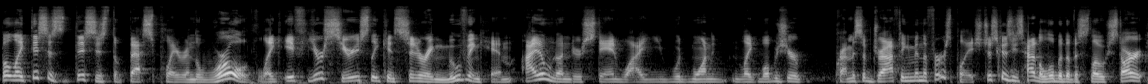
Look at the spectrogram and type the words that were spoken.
But like this is this is the best player in the world. Like if you're seriously considering moving him, I don't understand why you would want to like what was your premise of drafting him in the first place? Just because he's had a little bit of a slow start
